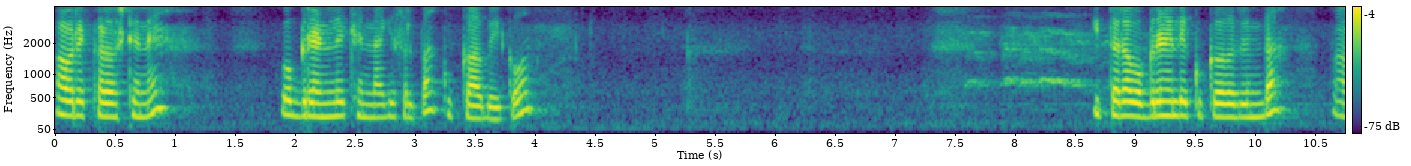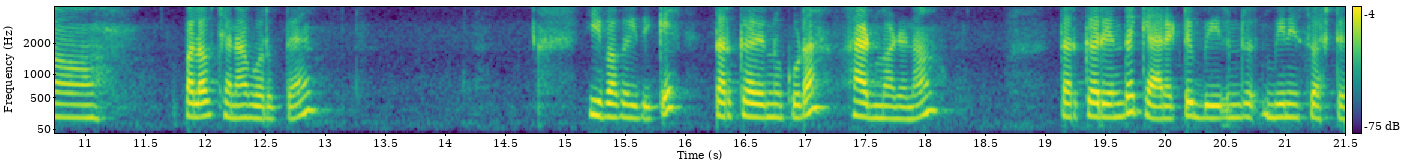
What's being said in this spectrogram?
ಅವರೆಕಾಳು ಅಷ್ಟೇ ಒಗ್ಗರಣೆಲಿ ಚೆನ್ನಾಗಿ ಸ್ವಲ್ಪ ಕುಕ್ ಆಗಬೇಕು. ಈ ಥರ ಒಗ್ಗರಣೆಲೆ ಕುಕ್ಕೋದ್ರಿಂದ ಪಲಾವ್ ಚೆನ್ನಾಗಿ ಬರುತ್ತೆ. ಇವಾಗ ಇದಕ್ಕೆ ತರಕಾರಿನೂ ಕೂಡ ಆ್ಯಡ್ ಮಾಡೋಣ. ತರಕಾರಿ ಅಂದರೆ ಕ್ಯಾರೆಟ್ ಬೀನ್ ಬೀನಿಸು ಅಷ್ಟೇ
